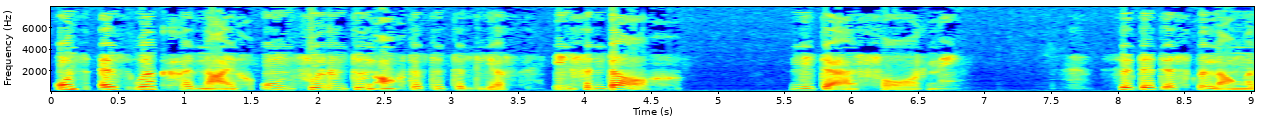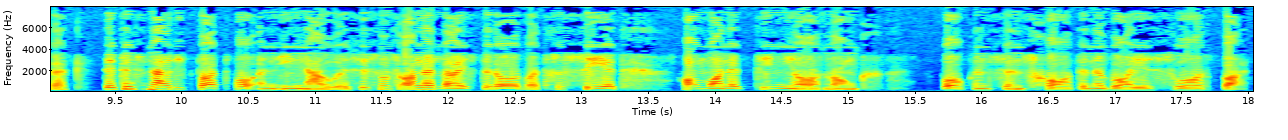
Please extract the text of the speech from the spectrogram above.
Ons is ook geneig om vorentoe en agtertoe te leef en vandag nie te ervaar nie. So dit is belangrik. Dit is nou die pad waarin u nou is. Soos ons ander luisteraar wat gesê het, haar man het 10 jaar lank Parkinsons gehad in 'n baie swaar pad.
